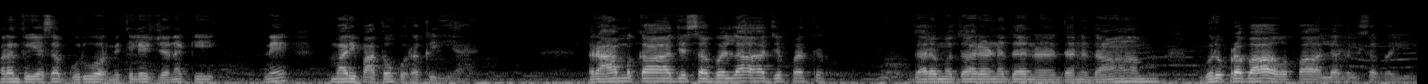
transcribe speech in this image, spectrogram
परंतु यह सब गुरु और मिथिलेश जनक की ने हमारी बातों को रख लिया है। राम काज सब लाज पत धर्म धरण धन धन धाम गुरु प्रभाव पाल सबई,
